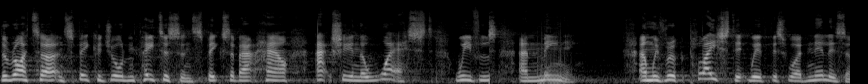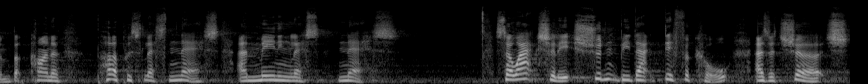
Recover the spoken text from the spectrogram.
The writer and speaker Jordan Peterson speaks about how actually in the West we've lost a meaning. And we've replaced it with this word nihilism, but kind of purposelessness and meaninglessness. So actually, it shouldn't be that difficult as a church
